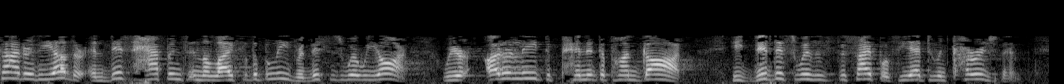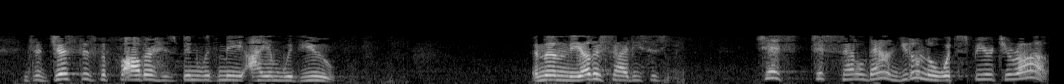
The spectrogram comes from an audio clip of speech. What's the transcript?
side or the other, and this happens in the life of the believer. This is where we are. We are utterly dependent upon God. He did this with his disciples. He had to encourage them. He said, just as the Father has been with me, I am with you. And then the other side, he says, just, just settle down. You don't know what spirit you're of.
